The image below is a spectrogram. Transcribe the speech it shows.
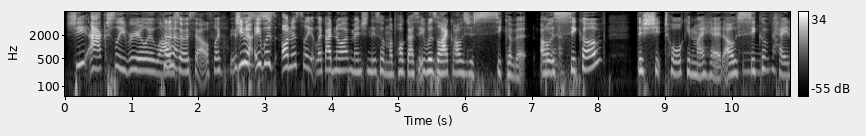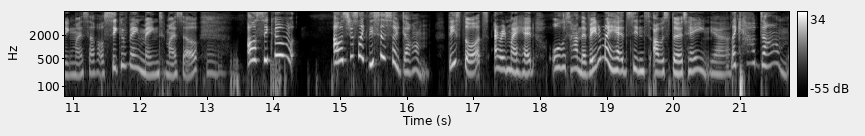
she actually really loves herself. Like, this Do you know, it was honestly like I know I've mentioned this on the podcast. It was like I was just sick of it. I was sick of the shit talk in my head. I was sick mm. of hating myself. I was sick of being mean to myself. Mm. I was sick of. I was just like, this is so dumb. These thoughts are in my head all the time. They've been in my head since I was thirteen. Yeah. like how dumb.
